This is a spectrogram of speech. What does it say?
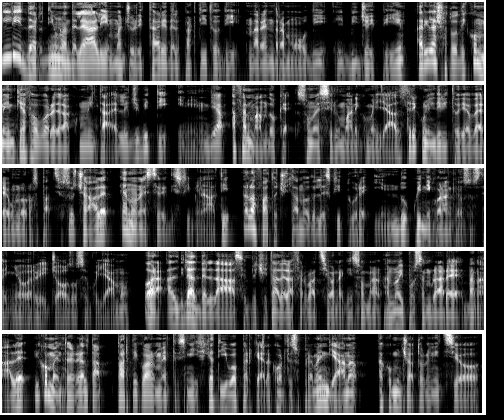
il leader di una delle ali maggioritarie del partito di Narendra Modi, il BJP, ha rilasciato dei commenti a favore della comunità LGBT in India, affermando che sono esseri umani come gli altri, con il diritto di avere un loro spazio sociale e a non essere discriminati, e l'ha fatto citando delle scritture hindu, quindi con anche un sostegno religioso, se vogliamo. Ora, al di là della semplicità dell'affermazione, che insomma a noi può sembrare banale, il commento è in realtà particolarmente significativo perché la Corte Suprema indiana ha cominciato all'inizio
